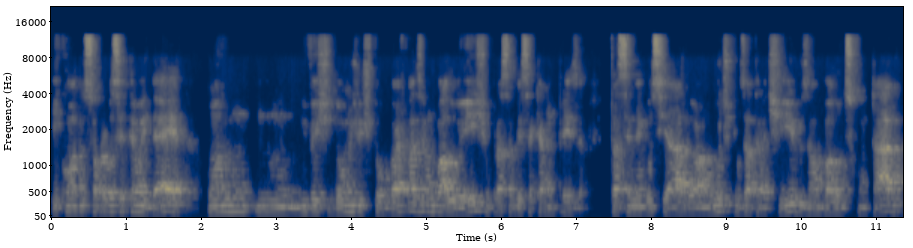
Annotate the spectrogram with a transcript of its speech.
E quando, só para você ter uma ideia, quando um, um, investidor, um gestor vai fazer um valuation para saber se aquela empresa está sendo negociado a múltiplos atrativos, a um valor descontado,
